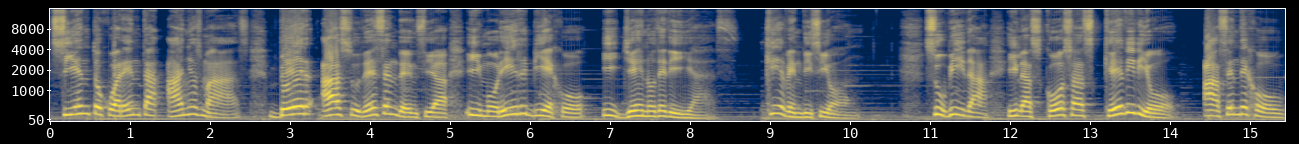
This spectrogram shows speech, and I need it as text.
140 años más, ver a su descendencia y morir viejo y lleno de días. ¡Qué bendición! su vida y las cosas que vivió hacen de Job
